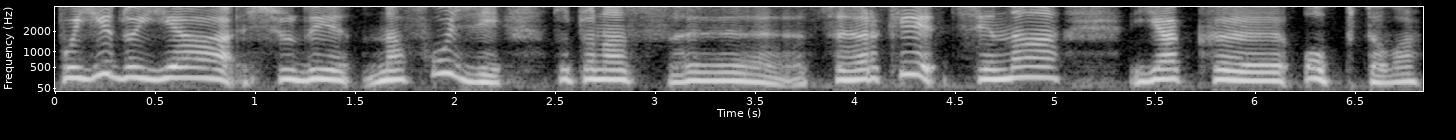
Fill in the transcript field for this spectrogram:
Поїду я сюди на фузі, тут у нас е, цигарки, ціна як е, оптова.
